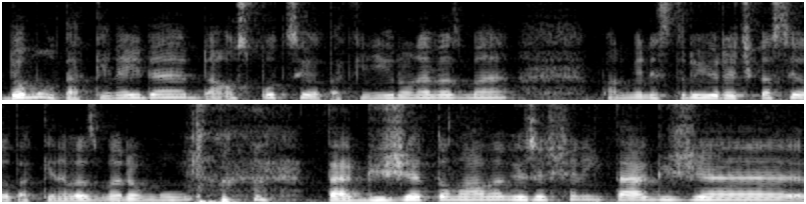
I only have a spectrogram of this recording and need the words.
Domů taky nejde, na ospod si ho taky nikdo nevezme, pan ministr Jurečka si ho taky nevezme domů, takže to máme vyřešený tak, že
